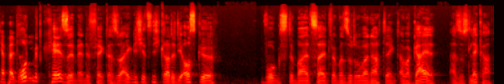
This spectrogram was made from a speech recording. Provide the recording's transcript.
Ich hab halt Brot noch mit Käse im Endeffekt. Also eigentlich jetzt nicht gerade die ausgewogenste Mahlzeit, wenn man so drüber nachdenkt. Aber geil. Also ist lecker.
